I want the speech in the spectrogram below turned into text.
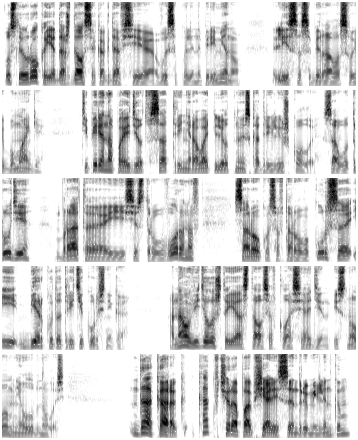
После урока я дождался, когда все высыпали на перемену. Лиса собирала свои бумаги. Теперь она пойдет в сад тренировать летную эскадрилью школы. Саву Труди, брата и сестру Воронов, Сороку со второго курса и Беркута третьекурсника. Она увидела, что я остался в классе один, и снова мне улыбнулась. «Да, Карак, как вчера пообщались с Эндрю Миллингом?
